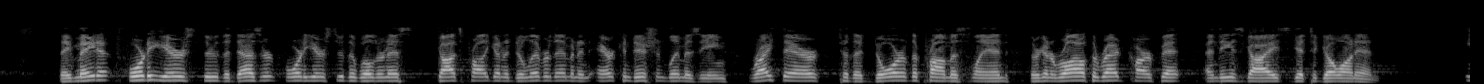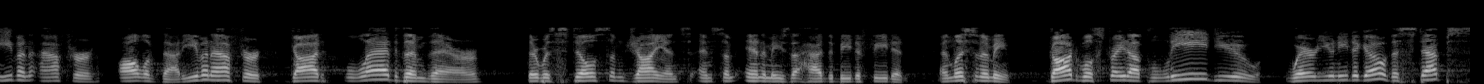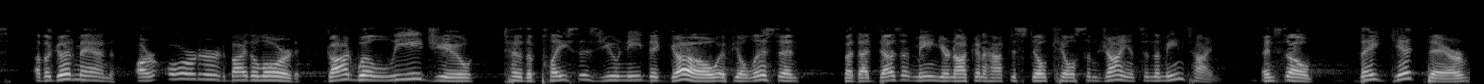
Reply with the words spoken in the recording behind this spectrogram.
They've made it 40 years through the desert, 40 years through the wilderness. God's probably going to deliver them in an air-conditioned limousine right there to the door of the promised land. They're going to roll out the red carpet and these guys get to go on in. Even after all of that, even after God led them there, there was still some giants and some enemies that had to be defeated. And listen to me. God will straight up lead you where you need to go. The steps of a good man are ordered by the Lord. God will lead you to the places you need to go if you'll listen, but that doesn't mean you're not going to have to still kill some giants in the meantime. And so they get there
